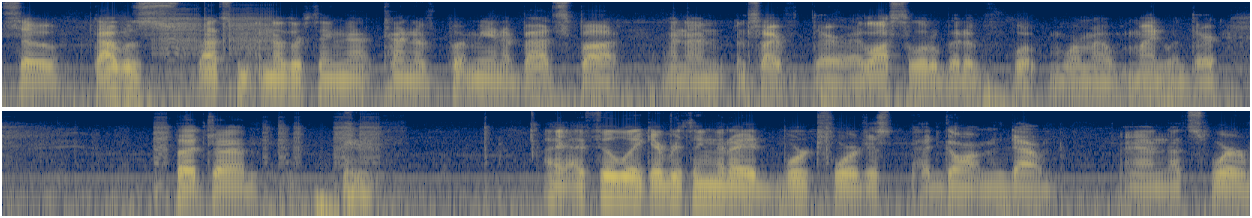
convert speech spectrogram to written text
So that was that's another thing that kind of put me in a bad spot and I'm, I'm sorry for there. I lost a little bit of what where my mind went there. But um, I, I feel like everything that I had worked for just had gone down, and that's where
